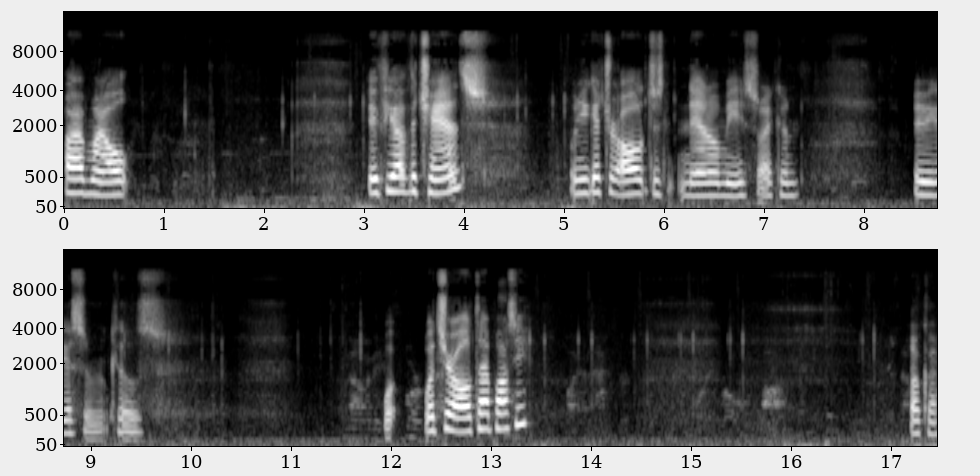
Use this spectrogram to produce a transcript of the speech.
I have my ult. If you have the chance, when you get your ult, just nano me so I can maybe get some kills. What What's your ult at, Posse? Okay.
